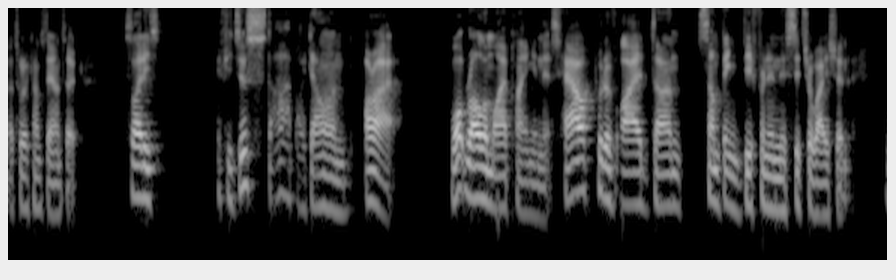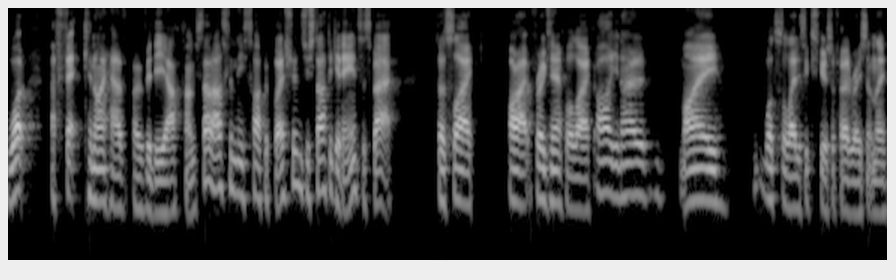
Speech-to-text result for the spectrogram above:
That's what it comes down to. So, ladies, if you just start by going, all right, what role am I playing in this? How could have I done something different in this situation? What effect can I have over the outcome? You start asking these type of questions, you start to get answers back. So it's like, all right, for example, like, oh, you know, my what's the latest excuse I've heard recently?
